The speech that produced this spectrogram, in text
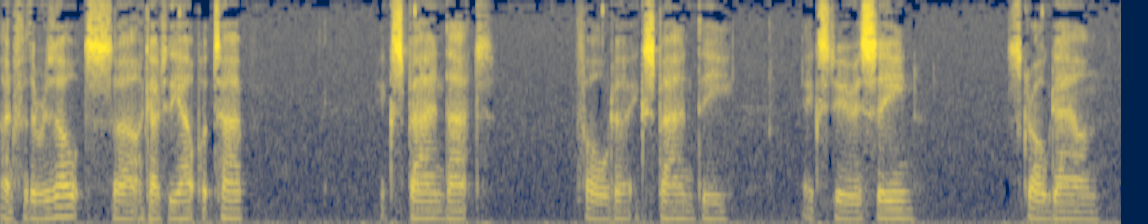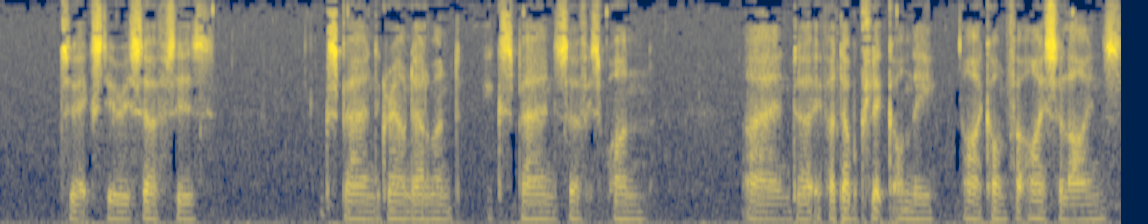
and for the results uh, I go to the output tab expand that folder expand the exterior scene scroll down to exterior surfaces expand the ground element expand surface 1 and uh, if I double click on the icon for isolines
